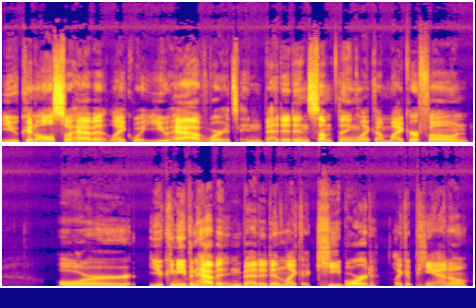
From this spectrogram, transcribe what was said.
You can also have it like what you have where it's embedded in something like a microphone or you can even have it embedded in like a keyboard, like a piano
